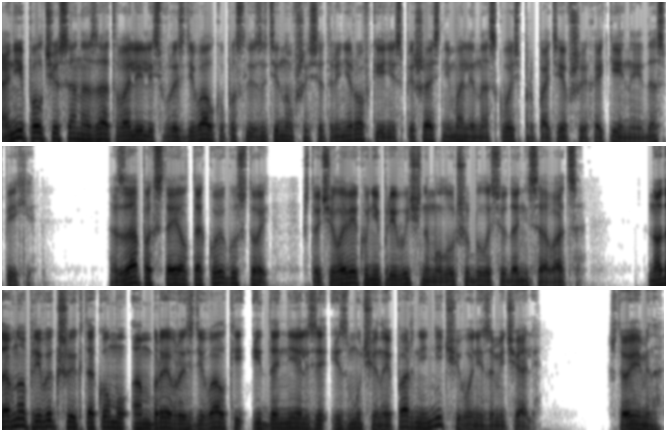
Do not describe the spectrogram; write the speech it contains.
Они полчаса назад валились в раздевалку после затянувшейся тренировки и не спеша снимали насквозь пропотевшие хоккейные доспехи. Запах стоял такой густой, что человеку непривычному лучше было сюда не соваться. Но давно привыкшие к такому амбре в раздевалке и до нельзя измученные парни ничего не замечали. Что именно?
